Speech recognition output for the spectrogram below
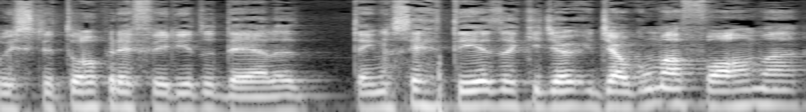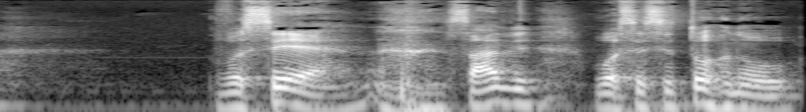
o escritor preferido dela. Tenho certeza que de, de alguma forma você é, sabe? Você se tornou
